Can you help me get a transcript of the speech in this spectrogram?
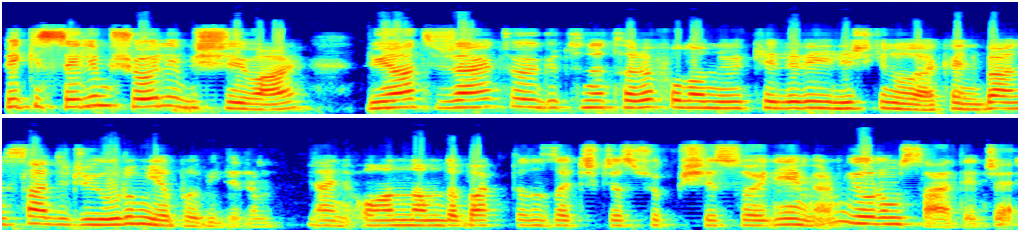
Peki Selim şöyle bir şey var. Dünya Ticaret Örgütü'ne taraf olan ülkelere ilişkin olarak hani ben sadece yorum yapabilirim. Yani o anlamda baktığınız açıkçası çok bir şey söyleyemiyorum. Yorum sadece.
